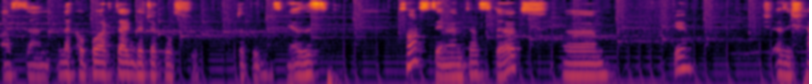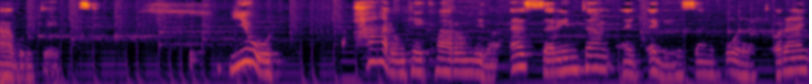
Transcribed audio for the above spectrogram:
aztán lekaparták, de csak rosszul. Úgy néz ki. Ez, ez harctéren tesztelt. Uh, okay. És ez is háború tépeszt. Jó, három kék, három lila. Ez szerintem egy egészen korrekt arány,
